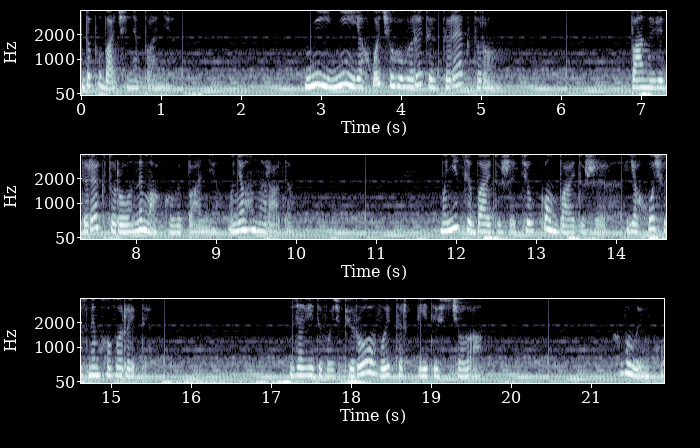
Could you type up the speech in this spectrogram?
До побачення, пані. Ні, ні, я хочу говорити з директором. Панові директору нема коли пані, у нього нарада. Мені це байдуже, цілком байдуже, я хочу з ним говорити. Завідувач бюро витер піт із чола. Хвилинку.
